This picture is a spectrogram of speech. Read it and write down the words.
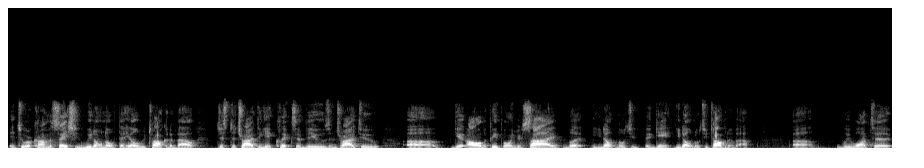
into a conversation we don't know what the hell we're talking about just to try to get clicks and views and try to uh, get all the people on your side, but you don't know what you again you don't know what you're talking about. Um, we want to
